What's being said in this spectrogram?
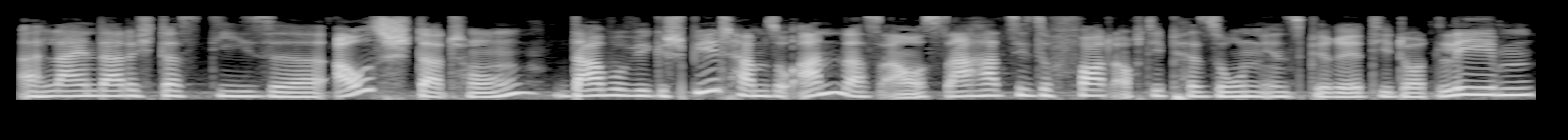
allein dadurch, dass diese Ausstattung, da wo wir gespielt haben, so anders aussah, hat sie sofort auch die Personen inspiriert, die dort leben.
